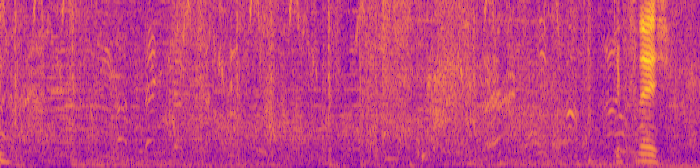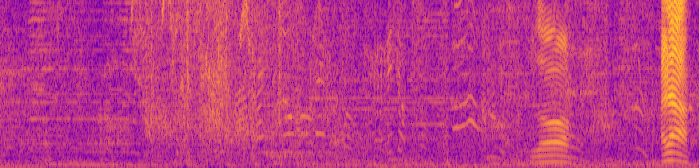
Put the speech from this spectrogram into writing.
Mann. Gibt's nicht. So. Alter.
